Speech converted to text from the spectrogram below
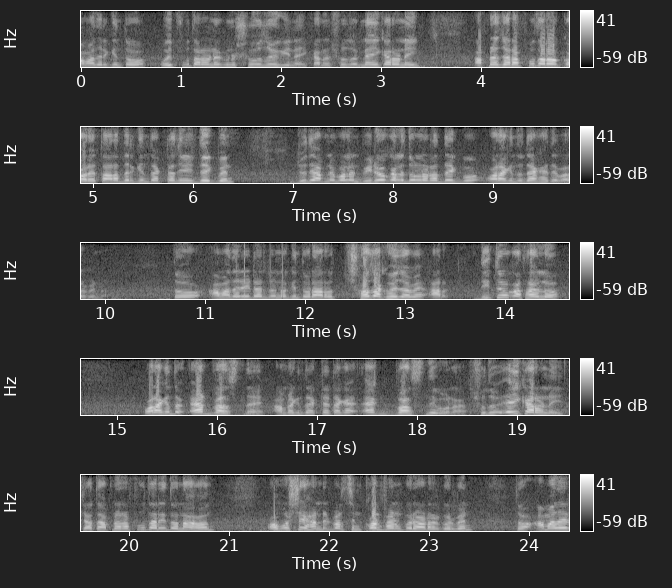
আমাদের কিন্তু ওই প্রতারণের কোনো সুযোগই নাই। কারণ সুযোগ নেই কারণেই আপনারা যারা প্রতারক করে তাদের কিন্তু একটা জিনিস দেখবেন। যদি আপনি বলেন ভিডিও কলে দোলনাটা দেখব, ওরা কিন্তু দেখাইতে পারবে না। তো আমাদের এটার জন্য কিন্তু ওরা আরও সজাগ হয়ে যাবে। আর দ্বিতীয় কথা হলো, ওরা কিন্তু অ্যাডভান্স নেয়। আমরা কিন্তু একটা টাকা অ্যাডভান্স নিব না। শুধু এই কারণেই, যাতে আপনারা প্রতারিত না হন, অবশ্যই হান্ড্রেড পার্সেন্ট কনফার্ম করে অর্ডার করবেন। তো আমাদের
